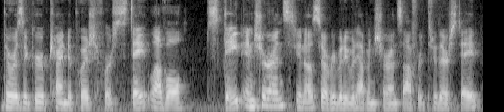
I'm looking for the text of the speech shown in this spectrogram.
There was a group trying to push for state level state insurance, you know, so everybody would have insurance offered through their state.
